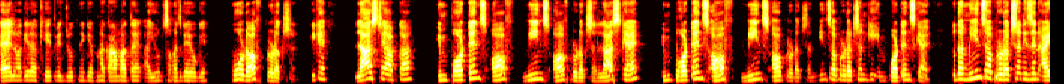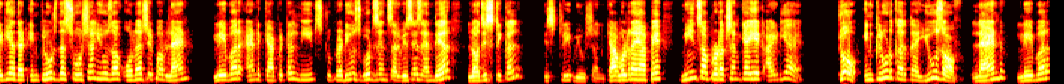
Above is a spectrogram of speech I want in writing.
एल वगैरह खेत वेत जोतने के अपना काम आता है। आई समझ गए होगे। मोड ऑफ़ प्रोडक्शन ठीक है? लास्ट है आपका importance of means of production last क्या है? Importance of means of production means of production की इंपॉर्टेंस क्या है? तो the means of production is an idea that includes the social use of ownership of land labor and capital needs to produce goods and services and their logistical distribution. क्या बोल रहे हैं यहाँ पे? मीन्स ऑफ़ प्रोडक्शन क्या एक आइडिया है? जो इंक्लूड करता है use of land labour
